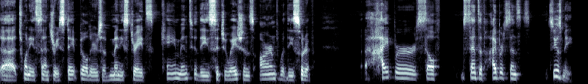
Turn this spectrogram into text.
uh, 20th century state builders of many states came into these situations armed with these sort of hyper self sense of hyper sense excuse me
